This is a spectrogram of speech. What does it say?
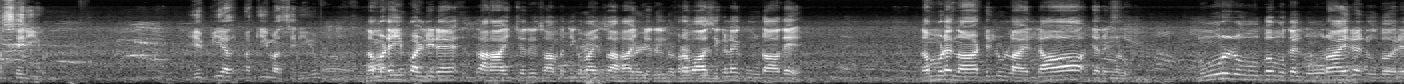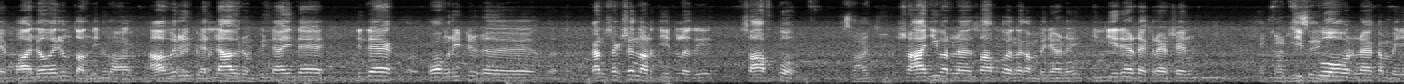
അസരിയും. എ പി ഹക്കീം അസരിയും. നമ്മുടെ ഈ പള്ളിയുടെ സഹായിച്ചത് സാമ്പത്തികമായി സഹായിച്ചത് പ്രവാസികളെ കൂടാതെ നമ്മുടെ നാട്ടിലുള്ള എല്ലാ ജനങ്ങളും നൂറ് രൂപ മുതൽ നൂറായിരം രൂപ വരെ പലവരും തന്നിട്ടുണ്ട്. അവർ എല്ലാവരും പിന്നെ അതിന്റെ ഇതിന്റെ കോൺക്രീറ്റ് കൺസ്ട്രക്ഷൻ നടത്തിയിട്ടുള്ളത് സാഫ്കോ. ഷാജി പറഞ്ഞ സാഫ്കോ എന്ന കമ്പനിയാണ്. ഇന്റീരിയർ ഡെക്കറേഷൻ ജിപ്കോ പറഞ്ഞ കമ്പനി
